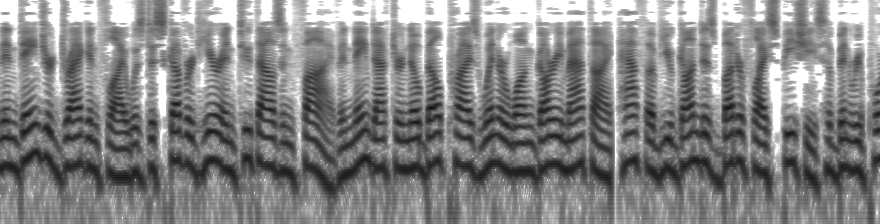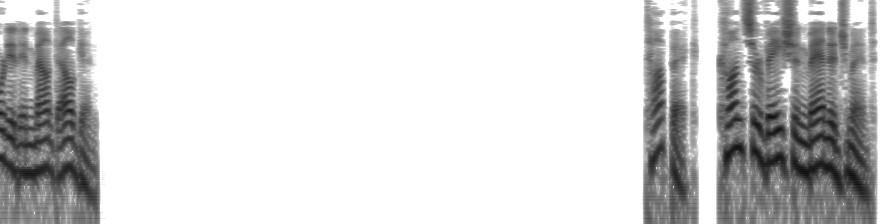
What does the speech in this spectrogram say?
an endangered dragonfly was discovered here in 2005 and named after Nobel Prize winner Wangari Maathai. Half of Uganda's butterfly species have been reported in Mount Elgon. Conservation management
